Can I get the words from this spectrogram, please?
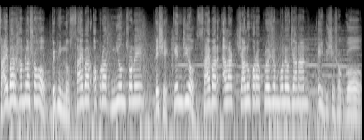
সাইবার হামলা সহ বিভিন্ন সাইবার অপরাধ নিয়ন্ত্রণে দেশে কেন্দ্রীয় সাইবার অ্যালার্ট চালু করা প্রয়োজন বলেও জানান এই বিশেষজ্ঞ।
